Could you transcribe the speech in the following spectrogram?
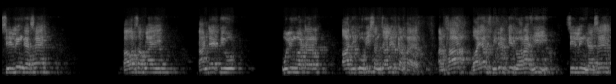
सील्डिंग गैसें power supply contact tube cooling water आदि को भी संचालित करता है। अर्थात वायर फीडर के द्वारा ही सीलिंग गैसें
